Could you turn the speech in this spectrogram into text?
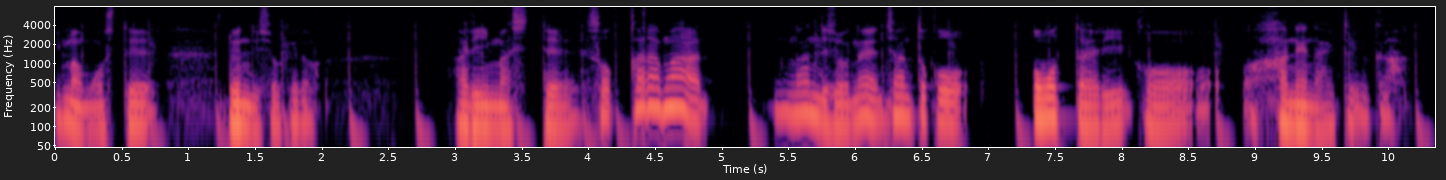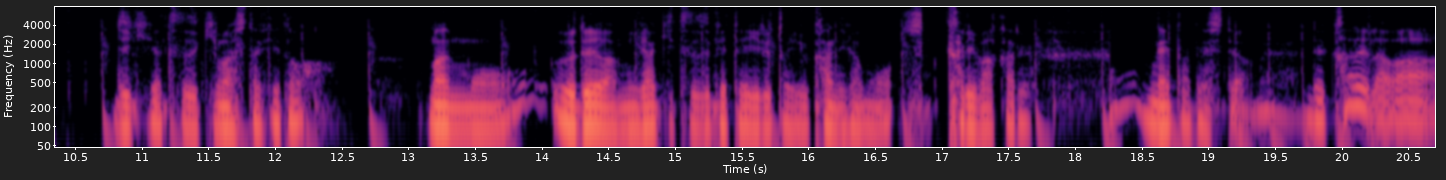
今も推してるんでしょうけどありましてそっからまあなんでしょうねちゃんとこう思ったよりこう跳ねないというか時期が続きましたけどまあもう腕は磨き続けているという感じがもうしっかりわかる。ネタでしたよね。で彼らは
